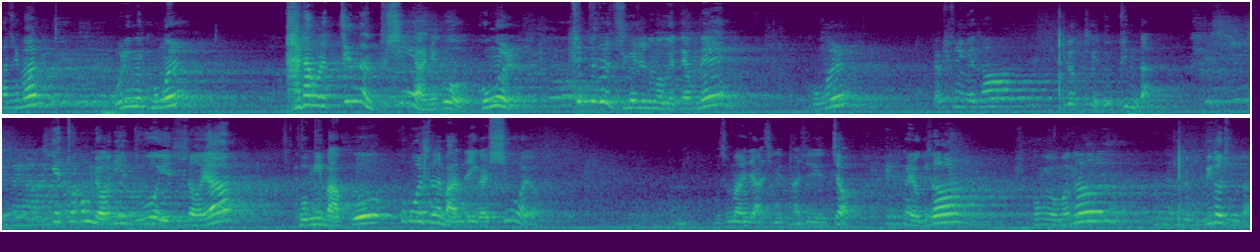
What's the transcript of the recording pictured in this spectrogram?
하지만 우리는 공을 바닥으로 찍는 푸싱이 아니고 공을 스피드를 죽여주는 거기 때문에 공을 백스윙에서 이렇게 눕힌다. 이게 조금 면이 누워 있어야 공이 맞고 포물선을 만들기가 쉬워요. 무슨 말인지 아시, 아시겠죠? 그러니까 여기서 공이 오면은 이렇게 밀어준다.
